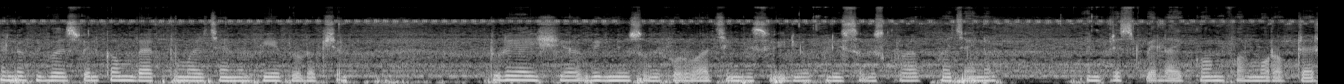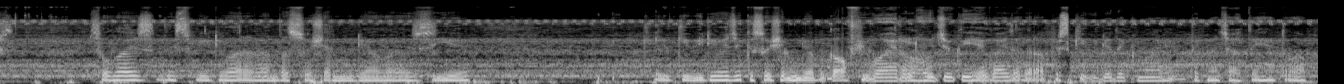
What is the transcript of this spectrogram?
Hello viewers welcome back to my channel P production today I share big news before watching this video please subscribe my channel and press bell icon for more updates so guys this video are on the social media guys ये खेल की वीडियो है जो कि सोशल मीडिया पर काफ़ी वायरल हो चुकी है। गाइस अगर आप इसकी वीडियो देखना देखना चाहते हैं तो आप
